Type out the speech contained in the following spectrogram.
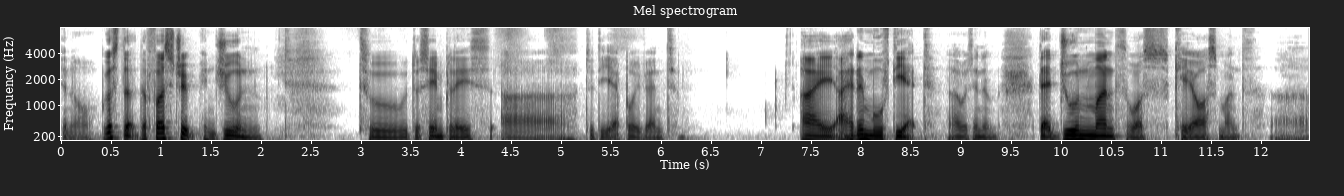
you know, because the, the first trip in June to the same place, uh, to the Apple event, I, I hadn't moved yet. I was in a, that June month was chaos month, uh,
